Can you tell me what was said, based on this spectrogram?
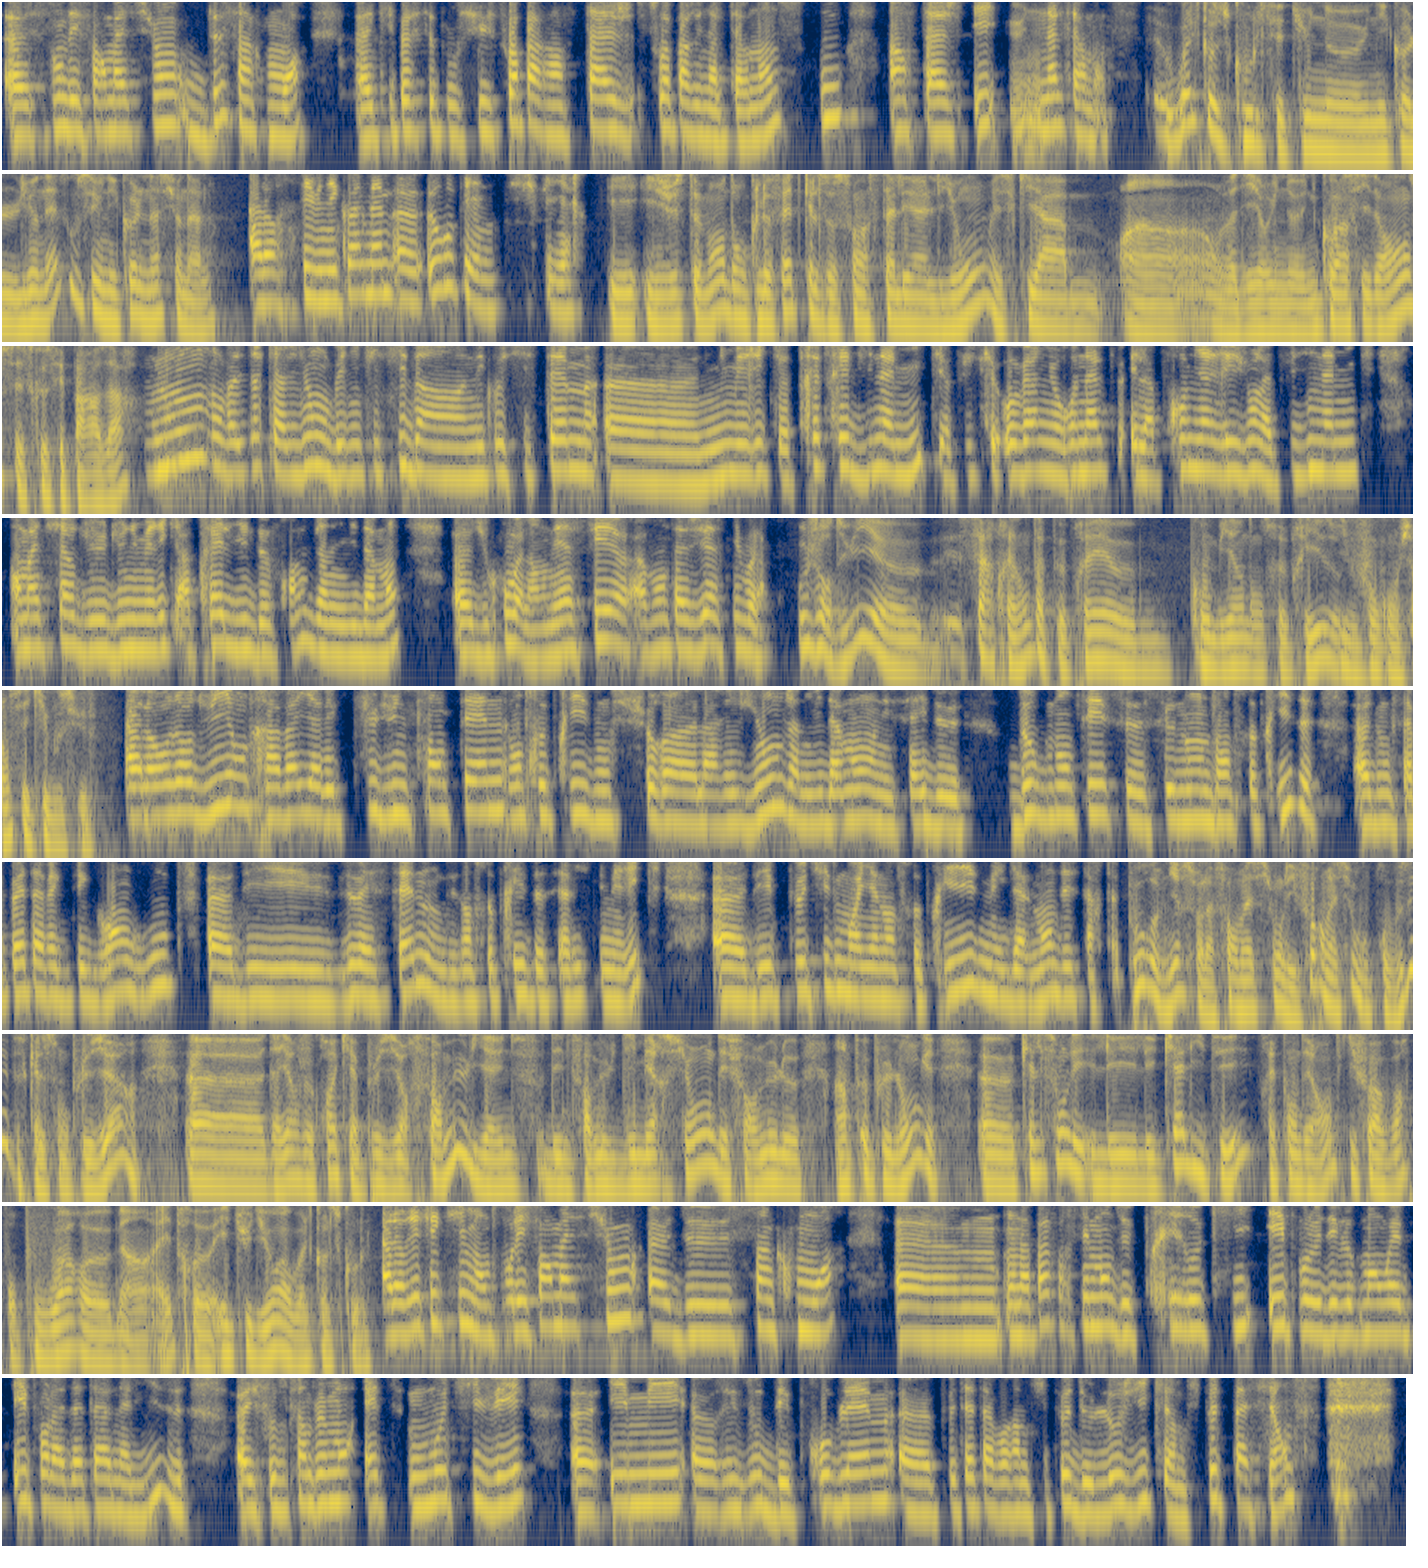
Euh, ce sont des formations de cinq mois euh, qui peuvent se poursuivre soit par un stage, soit par une alternance ou un stage et une alternance. Well Code School, c'est une, une école lyonnaise ou c'est une école nationale? Alors c'est une école même euh, européenne, si je puis dire. et, et justement, donc le fait qu'elle se soit installée à Lyon, est-ce qu'il y a un, on va dire une, une coïncidence? Est-ce que c'est par hasard? Non, on va dire qu'à Lyon, on bénéficie d'un écosystème euh, numérique très très dynamique, puisque Auvergne-Rhône-Alpes est la première région la plus dynamique en matière du, numérique après l'Île-de-France, bien évidemment. Euh, du coup, voilà, on est assez euh, avantagé à ce niveau-là. Aujourd'hui, euh, ça représente à peu près euh, combien d'entreprises qui vous font confiance et qui vous suivent? Alors aujourd'hui, on travaille avec plus d'une centaine d'entreprises donc sur euh, la région. Bien évidemment, on essaye de d'augmenter ce, ce nombre d'entreprises. Euh, donc ça peut être avec des grands groupes, euh, des ESN, donc des entreprises de services numériques, euh, des petites moyennes entreprises, mais également des startups. Pour revenir sur la formation, les formations que vous proposez, parce qu'elles sont plusieurs. euh, D'ailleurs, je crois qu'il y a plusieurs formules. Il y a une, une formule d'immersion, des formules un peu plus longues. Euh, quelles sont les, qualités prépondérantes qu'il faut avoir pour pouvoir euh, ben, être étudiant à Well Code School? Alors effectivement, pour les formations euh, de cinq mois, euh, on n'a pas forcément de prérequis et pour le développement web et pour la data analyse. Euh, il faut tout simplement être motivé, euh, aimer euh, résoudre des problèmes, euh, peut-être avoir un petit peu de logique, un petit peu de patience.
